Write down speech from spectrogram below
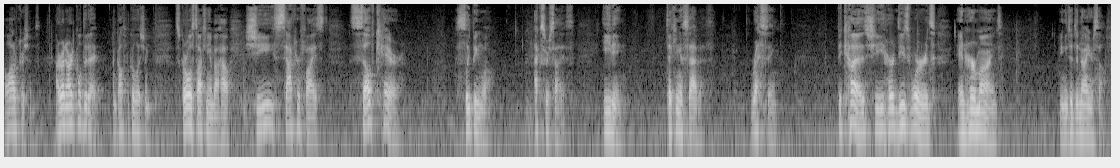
A lot of Christians. I read an article today on Gospel Coalition. This girl was talking about how she sacrificed self care, sleeping well, exercise, eating, taking a Sabbath, resting, because she heard these words in her mind you need to deny yourself.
